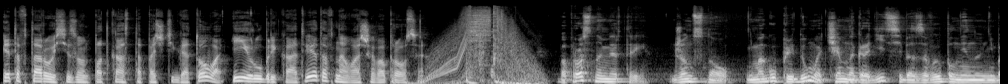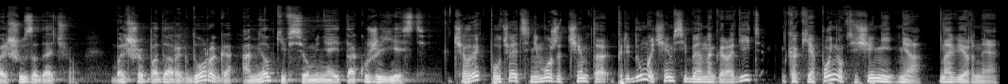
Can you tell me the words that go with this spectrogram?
Это второй сезон подкаста «Почти готово» и рубрика ответов на ваши вопросы. Вопрос номер три. Джон Сноу. Не могу придумать, чем наградить себя за выполненную небольшую задачу. Большой подарок дорого, а мелкий все у меня и так уже есть. Человек, получается, не может чем-то придумать, чем себя наградить, как я понял, в течение дня, наверное.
